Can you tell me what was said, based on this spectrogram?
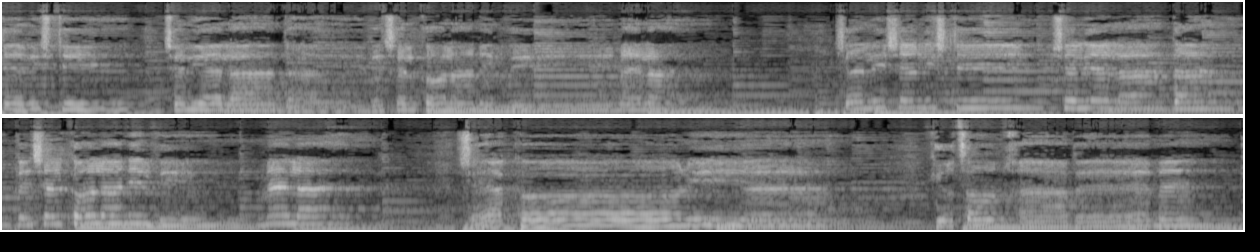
של אשתי, של ילדיי, ושל כל הנלווים אליי. שלי, של אשתי, של ילדיי, ושל כל הנלווים אליי. כרצונך באמת,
